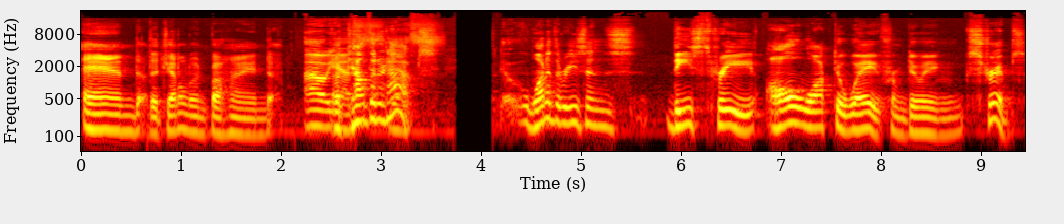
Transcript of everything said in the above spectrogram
and the gentleman behind Oh yes, Calvin and yes. Hobbes. One of the reasons these three all walked away from doing strips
